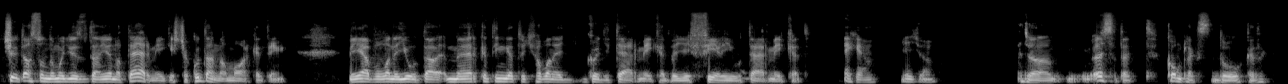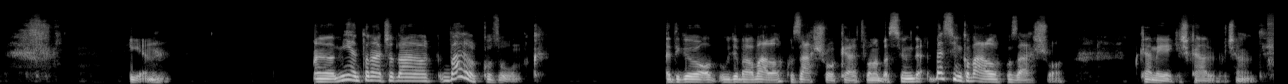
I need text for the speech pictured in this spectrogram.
Sőt, azt mondom, hogy ezután jön a termék, és csak utána a marketing. Miába van egy jó marketinget, hogyha van egy gagyi terméked, vagy egy fél jó terméked. Igen, így van. A összetett, komplex dolgok ezek. Igen. Milyen tanácsod állnak vállalkozónak? Eddig ugye a vállalkozásról kellett volna beszélnünk, de beszéljünk a vállalkozásról. Kell még egy kis kávé, bocsánat.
